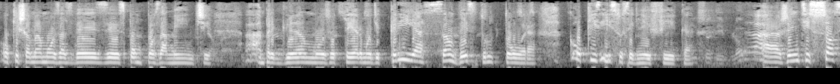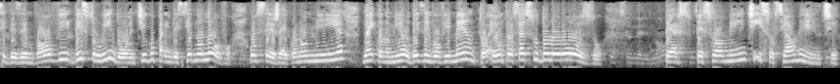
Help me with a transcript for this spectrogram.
o que chamamos às vezes pomposamente empregamos o termo de criação destrutora. O que isso significa? A gente só se desenvolve destruindo o antigo para investir no novo. Ou seja, a economia, na economia o desenvolvimento é um processo doloroso, pessoalmente e socialmente.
